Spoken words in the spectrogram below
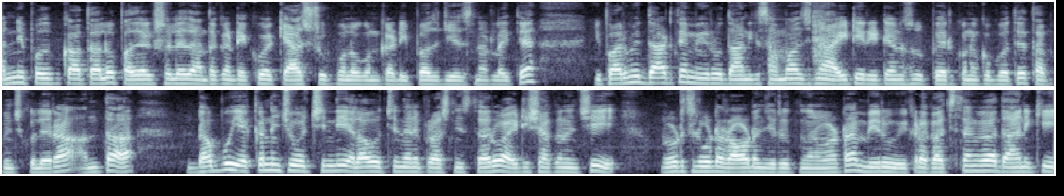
అన్ని పొదుపు ఖాతాలు పది లక్షలు లేదా అంతకంటే ఎక్కువ క్యాష్ రూపంలో కనుక డిపాజిట్ చేసినట్లయితే ఈ పరిమితి దాటితే మీరు దానికి సంబంధించిన ఐటీ రిటర్న్స్ పేర్కొనకపోతే తప్పించుకోలేరా? అంతా డబ్బు ఎక్కడి నుంచి వచ్చింది ఎలా వచ్చిందని ప్రశ్నిస్తారు. ఐటీ శాఖ నుంచి నోటీసులు కూడా రావడం జరుగుతుంది అనమాట మీరు ఇక్కడ ఖచ్చితంగా దానికి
